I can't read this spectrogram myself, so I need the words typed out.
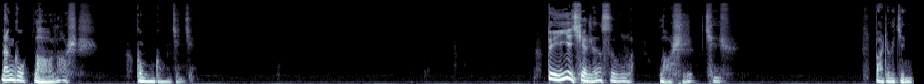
能够老老实实、恭恭敬敬。对一切人事物，老实谦虚，把这个经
